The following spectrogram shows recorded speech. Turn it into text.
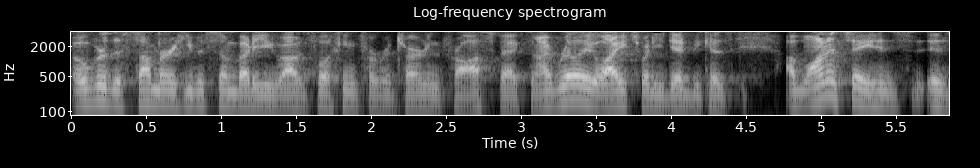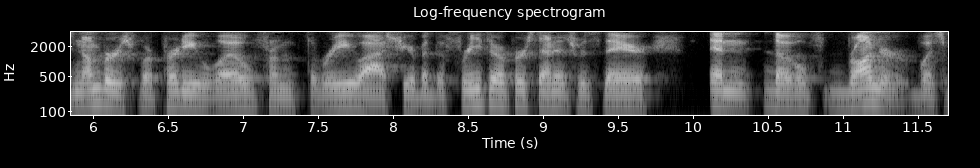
over the summer, he was somebody who I was looking for returning prospects, and I really liked what he did because I want to say his his numbers were pretty low from three last year, but the free throw percentage was there, and the runner was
